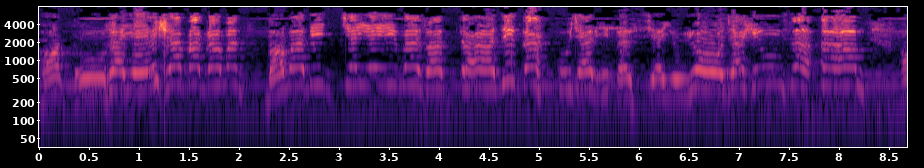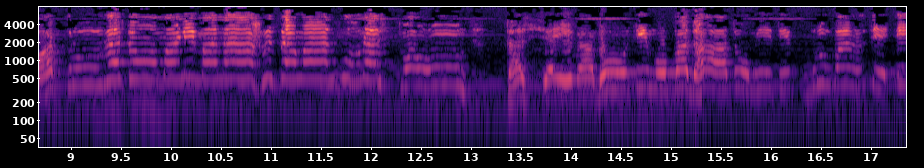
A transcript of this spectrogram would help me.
क्रूह एष भवदिच्छयैव भवदित्यैव कुचरितस्य युयोज कुशरितस्य युयो आक्रूरतो मणिमनाहृतवान् पुनस्त्वम् तस्यैव भूतिमुपधातुमिति ब्रुवन्ति।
